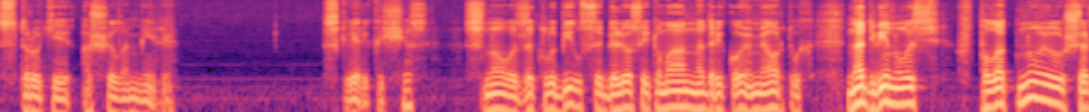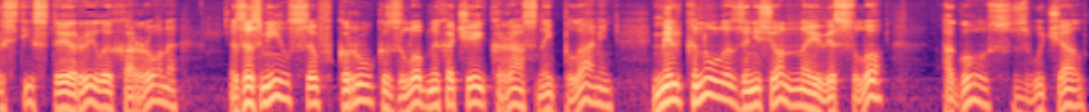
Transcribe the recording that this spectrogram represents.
строки ошеломили. Скверик исчез, Снова заклубился белесый туман над рекою мертвых, надвинулась вплотную шерстистое рыло хорона, зазмился в круг злобных очей красный пламень, мелькнуло занесенное весло, а голос звучал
